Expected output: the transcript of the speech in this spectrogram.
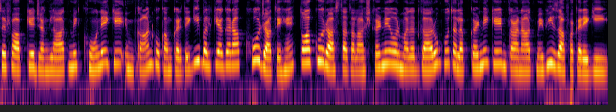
صرف آپ کے جنگلات میں کھونے کے امکان کو کم کر دے گی، بلکہ اگر آپ کھو جاتے ہیں تو آپ کو راستہ تلاش کرنے اور مددگاروں کو طلب کرنے کے امکانات میں بھی اضافہ کرے گی۔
